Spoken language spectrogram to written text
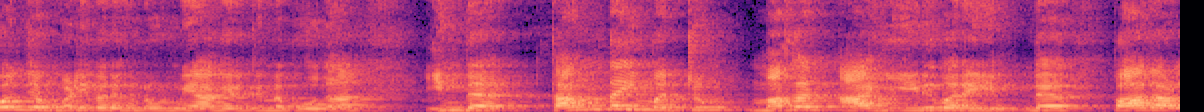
கொஞ்சம் வெளிவருகின்ற உண்மையாக இருக்கின்ற போதுதான். இந்த தந்தை மற்றும் மகன் ஆகிய இருவரையும் இந்த பாதாள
